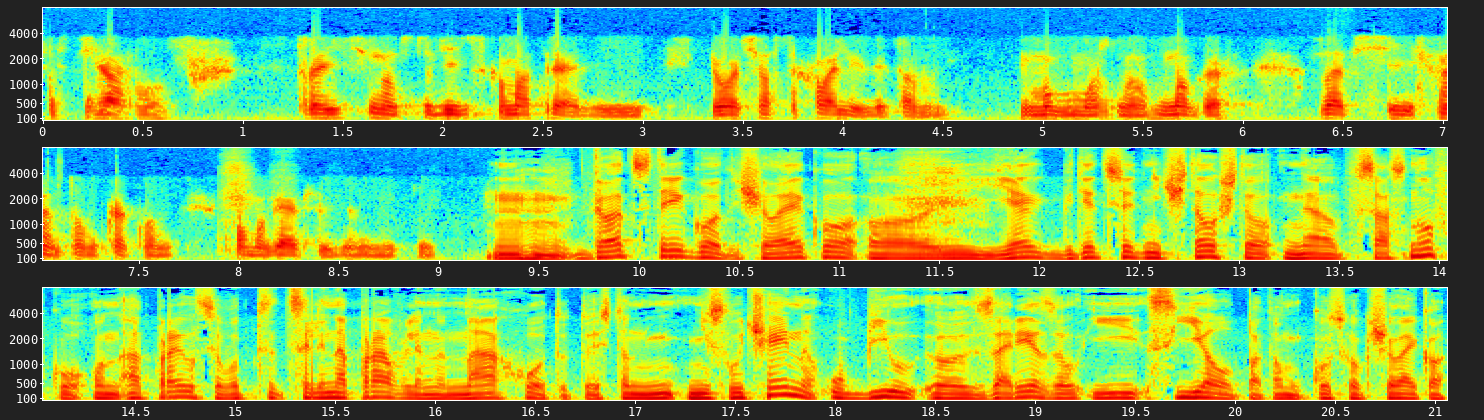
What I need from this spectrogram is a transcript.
Состоял в строительном студенческом отряде, и его часто хвалили там. Можно много записей о том, как он помогает людям найти. Мгм. 23 года человеку. э, Я где-то сегодня читал, что э, в Сосновку он отправился вот целенаправленно на охоту. То есть он не случайно убил, э, зарезал и съел потом кусок человека.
